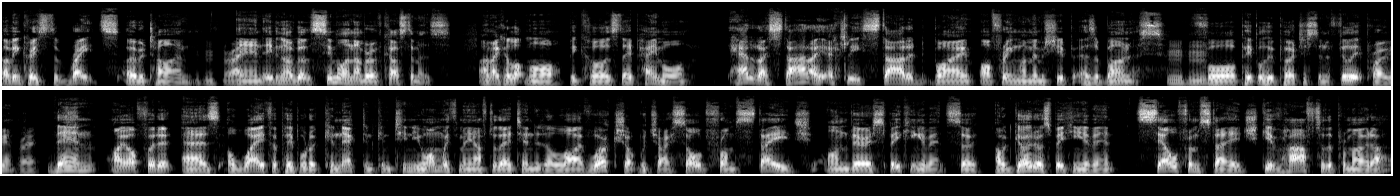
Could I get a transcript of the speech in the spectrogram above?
I've increased the rates over time. Mm-hmm. Right. And even though I've got a similar number of customers, I make a lot more because they pay more how did I start? I actually started by offering my membership as a bonus mm-hmm. for people who purchased an affiliate program. Right. Then I offered it as a way for people to connect and continue on with me after they attended a live workshop, which I sold from stage on various speaking events. So I would go to a speaking event, sell from stage, give half to the promoter,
